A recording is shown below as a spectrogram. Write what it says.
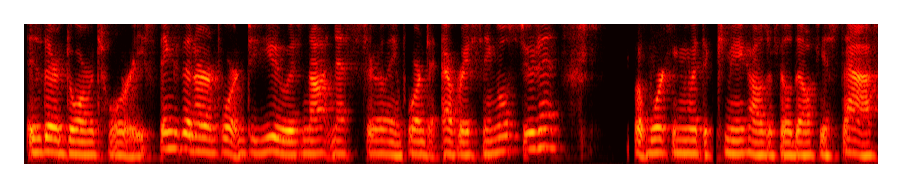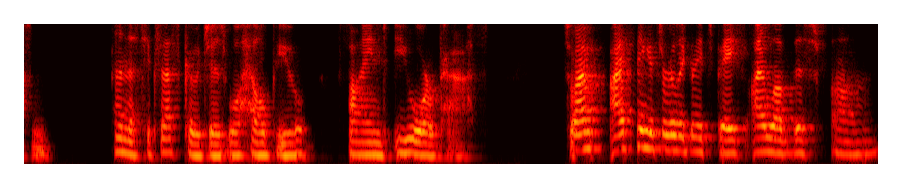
Is there dormitories? Things that are important to you is not necessarily important to every single student but working with the community college of philadelphia staff and the success coaches will help you find your path. So I'm I think it's a really great space. I love this um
